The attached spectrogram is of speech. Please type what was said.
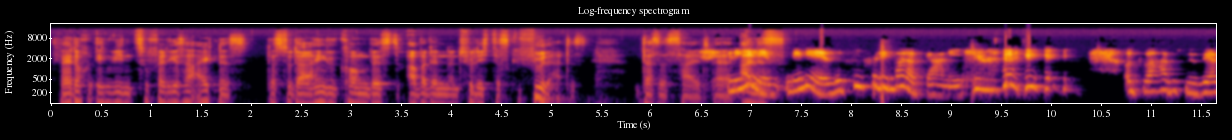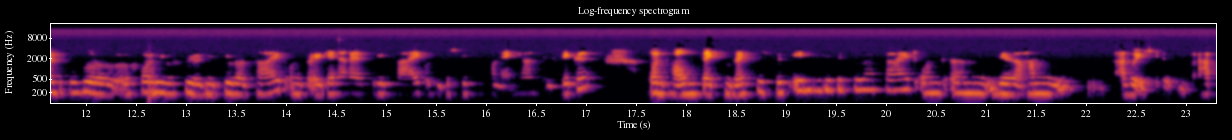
es wäre doch irgendwie ein zufälliges Ereignis, dass du da hingekommen bist, aber dann natürlich das Gefühl hattest, dass es halt äh, nee, alles... Nee, nee, so zufällig war das gar nicht. und zwar habe ich eine sehr große Vorliebe für die Tudor Zeit und äh, generell für die Zeit und die Geschichte von England entwickelt von 1066 bis eben die Zeit und ähm, wir haben, also ich habe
